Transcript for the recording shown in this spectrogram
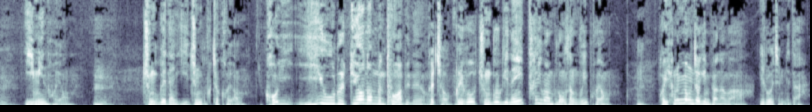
음. 이민 허용, 음. 중국에 대한 이중국적 허용. 거의 EU를 뛰어넘는 통합이네요. 그렇죠. 그리고 중국인의 타이완 부동산 구입 허용. 음. 거의 혁명적인 변화가 이루어집니다.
